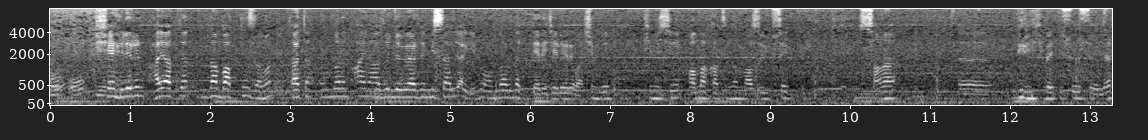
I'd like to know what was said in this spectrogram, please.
O, o, Şeyhlerin hayatlarına baktığın zaman zaten onların aynı az önce verdiğim misaller gibi onların da dereceleri var. Şimdi kimisi Allah katından nazı yüksektir. Sana e, bir hikmetli söz söyler,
